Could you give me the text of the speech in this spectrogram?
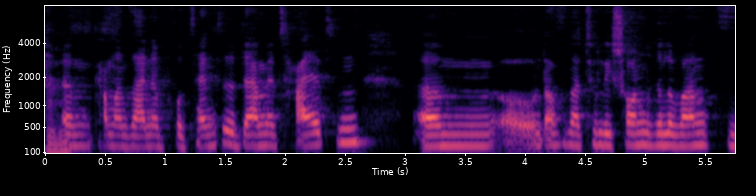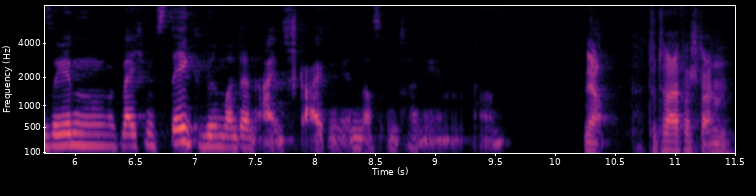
mhm. ähm, kann man seine Prozente damit halten. Ähm, und das ist natürlich schon relevant zu sehen, mit welchem Stake will man denn einsteigen in das Unternehmen. Ja, total verstanden.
